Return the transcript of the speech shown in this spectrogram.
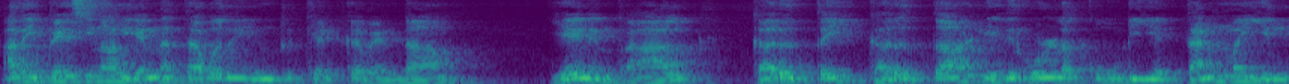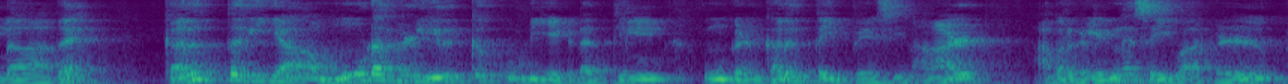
அதை பேசினால் என்ன தவறு என்று கேட்க வேண்டாம். ஏனென்றால் கருத்தை கருத்தால் எதிர்கொள்ளக்கூடிய தன்மை இல்லாத கருத்தறியா மூடர்கள் இருக்கக்கூடிய இடத்தில் உங்கள் கருத்தை பேசினால் அவர்கள் என்ன செய்வார்கள்?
